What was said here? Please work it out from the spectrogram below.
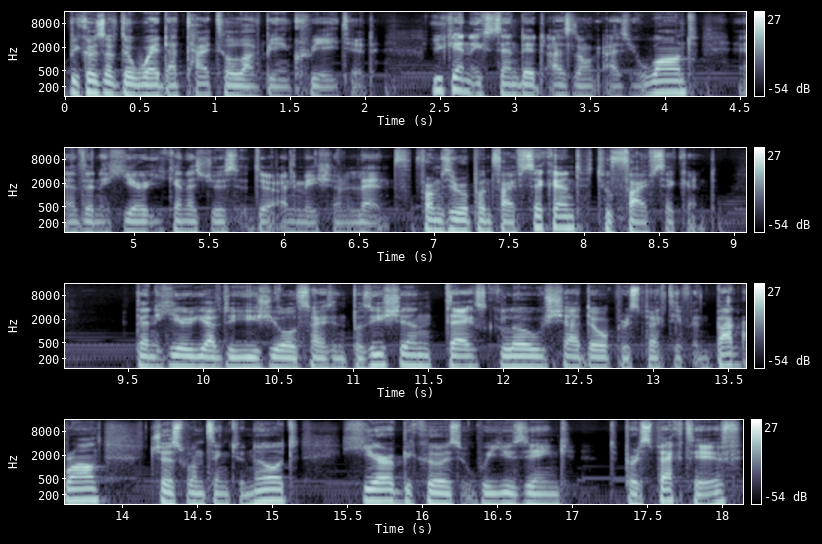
because of the way that title have been created. You can extend it as long as you want and then here you can adjust the animation length from 0.5 second to 5 second. Then here you have the usual size and position, text, glow, shadow, perspective and background. Just one thing to note, here because we're using perspective,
